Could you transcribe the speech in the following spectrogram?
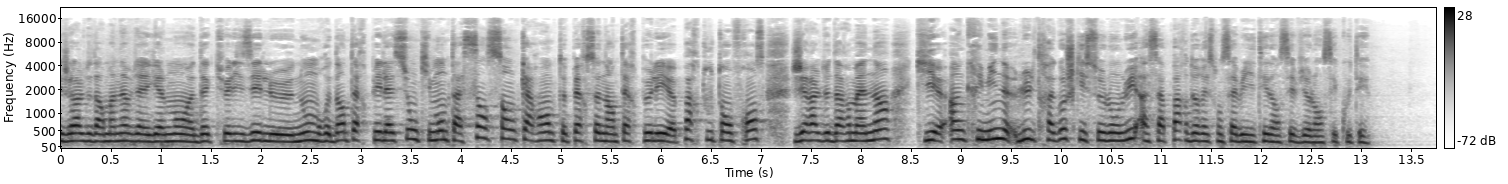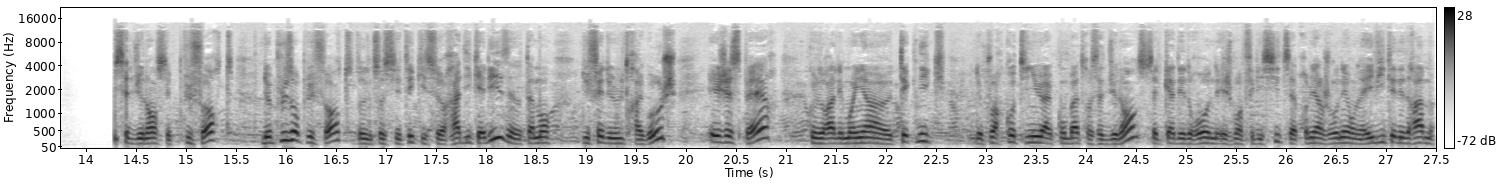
Gérald Darmanin vient également euh, d'actualiser le nombre d'interpellations qui monte à 540 personnes interpellées euh, partout en France. Gérald Darmanin qui incrimine l'ultra-gauche qui, selon lui, a sa part de responsabilité dans ces violences. Écoutez. Cette violence est plus forte, de plus en plus forte, dans une société qui se radicalise, notamment du fait de l'ultra-gauche. Et j'espère qu'on aura les moyens euh, techniques de pouvoir continuer à combattre cette violence. C'est le cas des drones et je m'en félicite. C'est la première journée, on a évité des drames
